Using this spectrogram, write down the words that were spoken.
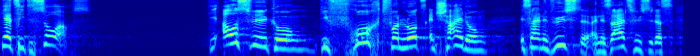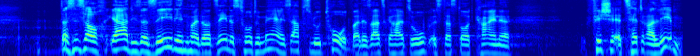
Jetzt sieht es so aus. Die Auswirkung, die Frucht von Lots Entscheidung ist eine Wüste, eine Salzwüste. Das, das ist auch, ja, dieser See, den wir dort sehen, das Tote Meer, ist absolut tot, weil der Salzgehalt so hoch ist, dass dort keine Fische etc. leben.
